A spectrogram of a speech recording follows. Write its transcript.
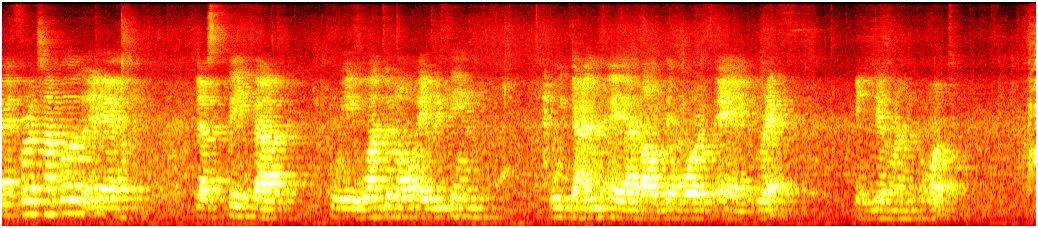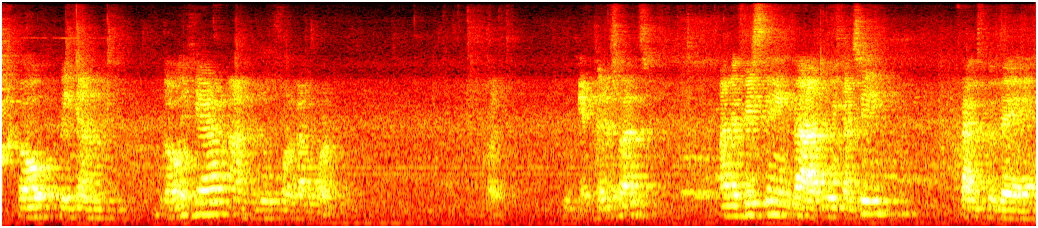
uh, for example, uh, just think that we want to know everything we can uh, about the word uh, ref in German word. So we can go here and look for that word. Well, we get the results. And the first thing that we can see, thanks to the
